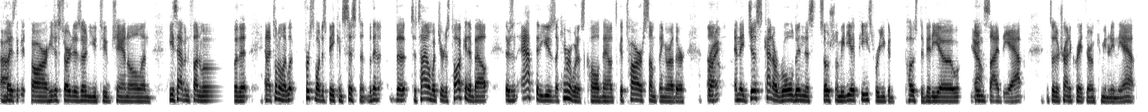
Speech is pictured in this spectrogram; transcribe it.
uh-huh. plays the guitar. He just started his own YouTube channel, and he's having fun with with it. And I told him, like, look, first of all, just be consistent. But then the, to tie on what you're just talking about, there's an app that he uses. I can't remember what it's called now. It's Guitar something or other. Uh, right. Uh, and they just kind of rolled in this social media piece where you could post a video yeah. inside the app. And so they're trying to create their own community in the app.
